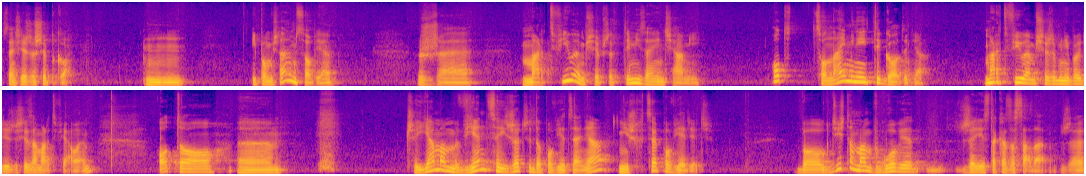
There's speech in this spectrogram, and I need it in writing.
W sensie, że szybko. Mm. I pomyślałem sobie, że martwiłem się przed tymi zajęciami od co najmniej tygodnia. Martwiłem się, żeby nie powiedzieć, że się zamartwiałem, o to, czy ja mam więcej rzeczy do powiedzenia, niż chcę powiedzieć. Bo gdzieś tam mam w głowie, że jest taka zasada, że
